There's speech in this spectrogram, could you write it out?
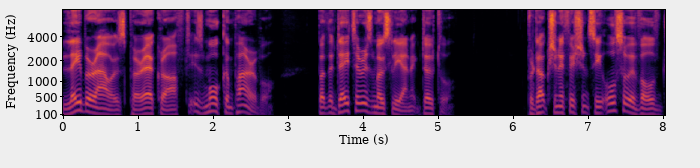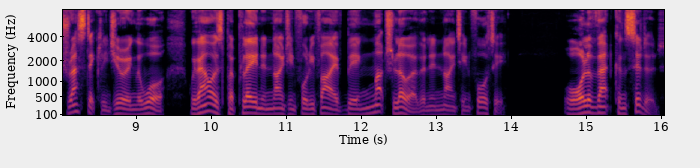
Labour hours per aircraft is more comparable, but the data is mostly anecdotal. Production efficiency also evolved drastically during the war, with hours per plane in 1945 being much lower than in 1940. All of that considered,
